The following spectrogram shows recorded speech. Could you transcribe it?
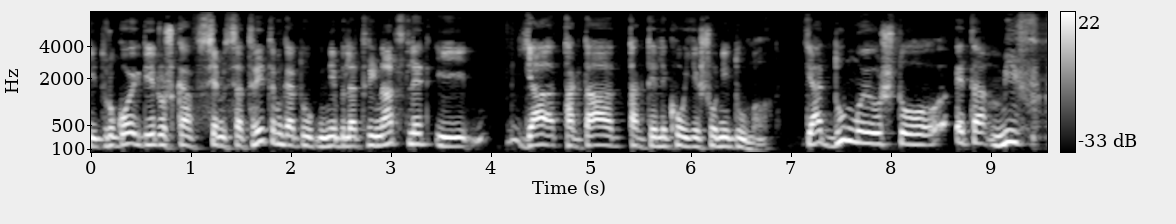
и другой дедушка в 73 году, мне было 13 лет, и я тогда так далеко еще не думал. Я думаю, что это миф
